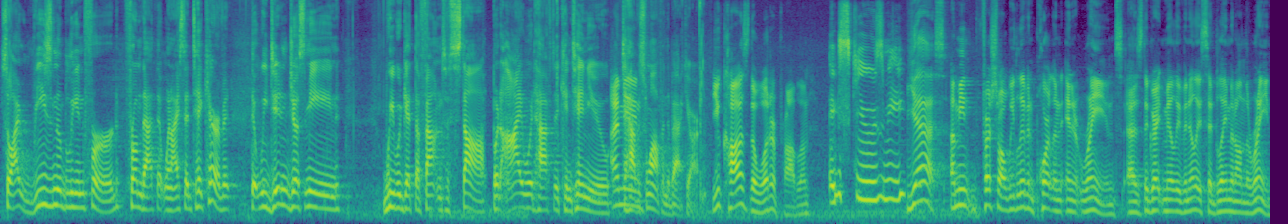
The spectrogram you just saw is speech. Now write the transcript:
So I reasonably inferred from that that when I said take care of it, that we didn't just mean we would get the fountain to stop, but I would have to continue I to have a swamp in the backyard. You caused the water problem. Excuse me? Yes. I mean, first of all, we live in Portland and it rains. As the great Milli Vanilli said, blame it on the rain.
